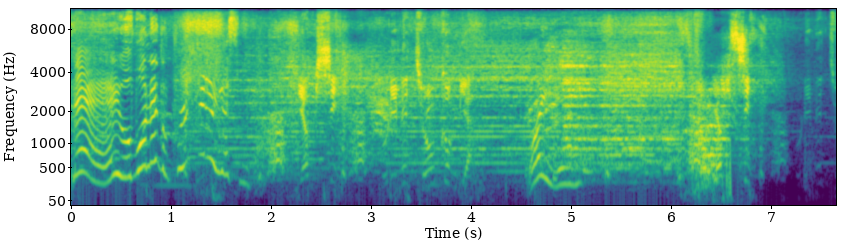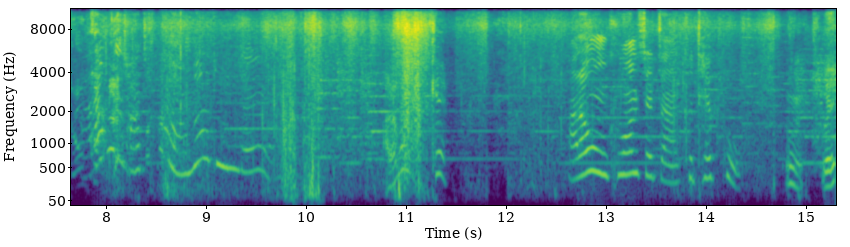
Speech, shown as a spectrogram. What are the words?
네 이번에도 풀피를 이겼습니다. 역시 우리는 좋은 콤비야. 어이 역시 세잖아. 그 대포. 응 왜?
